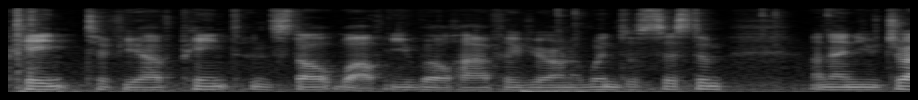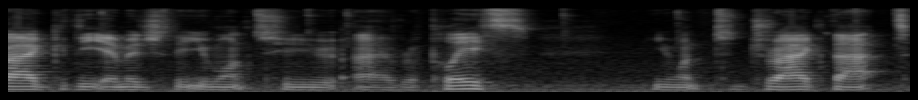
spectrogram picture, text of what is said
paint. If you have paint installed well you will have if you're on a Windows system. And then you drag the image that you want to uh, replace you want to drag that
